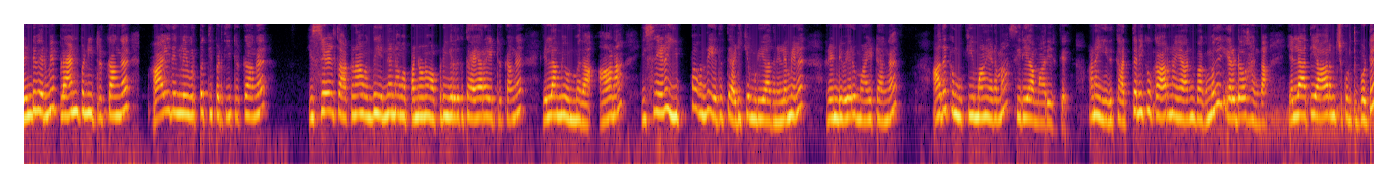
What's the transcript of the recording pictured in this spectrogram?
ரெண்டு பேருமே பிளான் பண்ணிகிட்டு இருக்காங்க ஆயுதங்களை உற்பத்தி படுத்திட்டு இருக்காங்க. இஸ்ரேல் தாக்குனா வந்து என்ன நம்ம பண்ணணும் அப்படிங்கிறதுக்கு தயாராகிட்டு இருக்காங்க. எல்லாமே உண்மைதான். ஆனால் இஸ்ரேலை இப்போ வந்து எதிர்த்து அடிக்க முடியாத நிலைமையில் ரெண்டு பேரும் ஆயிட்டாங்க. அதுக்கு முக்கியமான இடமா சிரியா மாறி இருக்கு. ஆனால் இதுக்கு அத்தனைக்கும் காரணம் யாருன்னு பார்க்கும்போது எர்டோகன் தான். எல்லாத்தையும் ஆரம்பிச்சு கொடுத்து போட்டு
